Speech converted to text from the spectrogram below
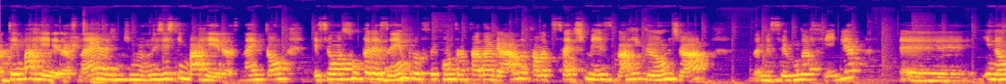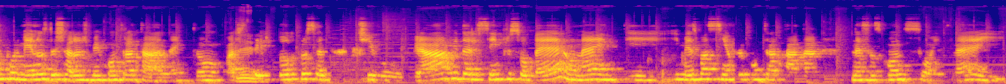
não tem barreiras, né? A gente não existem barreiras, né? Então esse é um super exemplo. Eu fui contratada grávida, estava de sete meses, barrigão já da minha segunda filha. É, e não por menos deixaram de me contratar, né? Então, participei é. de todo o processo ativo grávida, eles sempre souberam, né? E, e, mesmo assim eu fui contratada nessas condições, né? E, e,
